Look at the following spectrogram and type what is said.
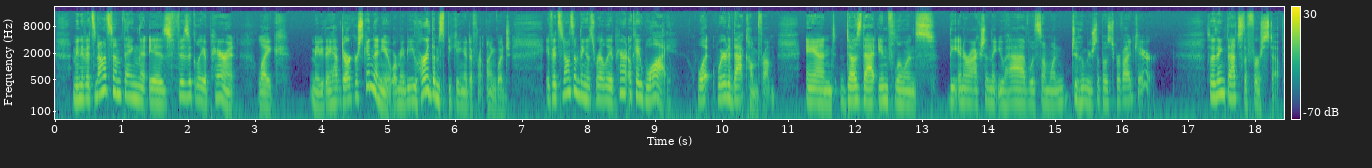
I mean, if it's not something that is physically apparent, like maybe they have darker skin than you, or maybe you heard them speaking a different language, if it's not something that's readily apparent, okay, why? What, where did that come from? And does that influence the interaction that you have with someone to whom you're supposed to provide care? So I think that's the first step.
